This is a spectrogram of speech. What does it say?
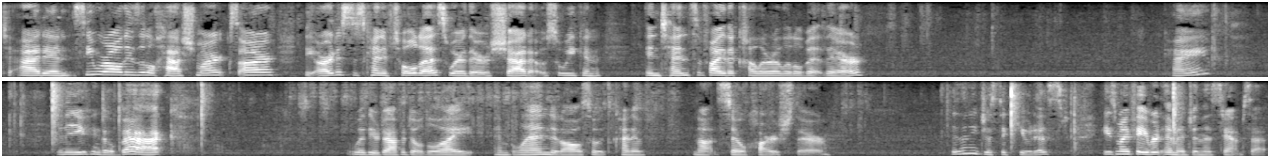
to add in. See where all these little hash marks are? The artist has kind of told us where there's shadow, so we can intensify the color a little bit there. Okay. And then you can go back with your Daffodil Delight and blend it all so it's kind of not so harsh there. Isn't he just the cutest? He's my favorite image in this stamp set.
